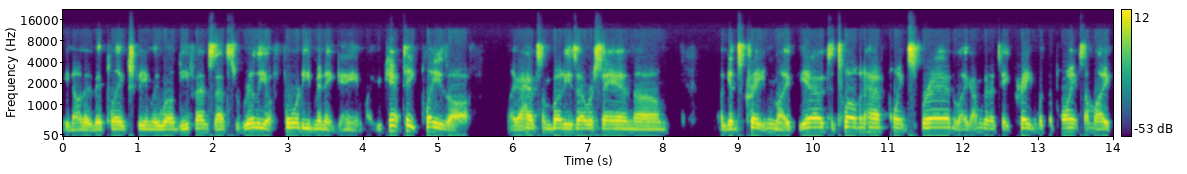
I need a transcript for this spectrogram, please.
You know, they, they play extremely well defense. That's really a 40 minute game. Like, you can't take plays off. Like, I had some buddies that were saying um, against Creighton, like, yeah, it's a 12 and a half point spread. Like, I'm going to take Creighton with the points. I'm like,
